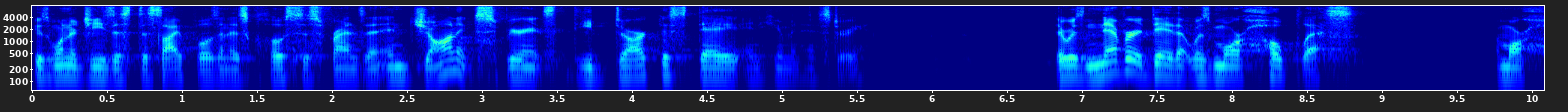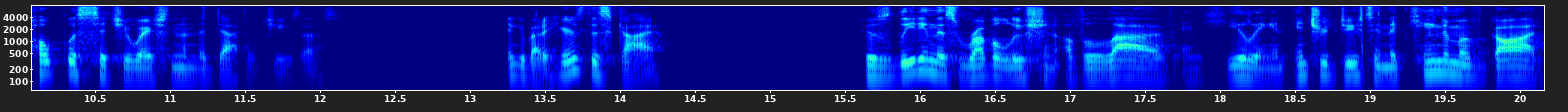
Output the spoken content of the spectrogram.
He was one of Jesus' disciples and his closest friends, and John experienced the darkest day in human history. There was never a day that was more hopeless, a more hopeless situation than the death of Jesus. Think about it. Here's this guy who's leading this revolution of love and healing and introducing the kingdom of God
